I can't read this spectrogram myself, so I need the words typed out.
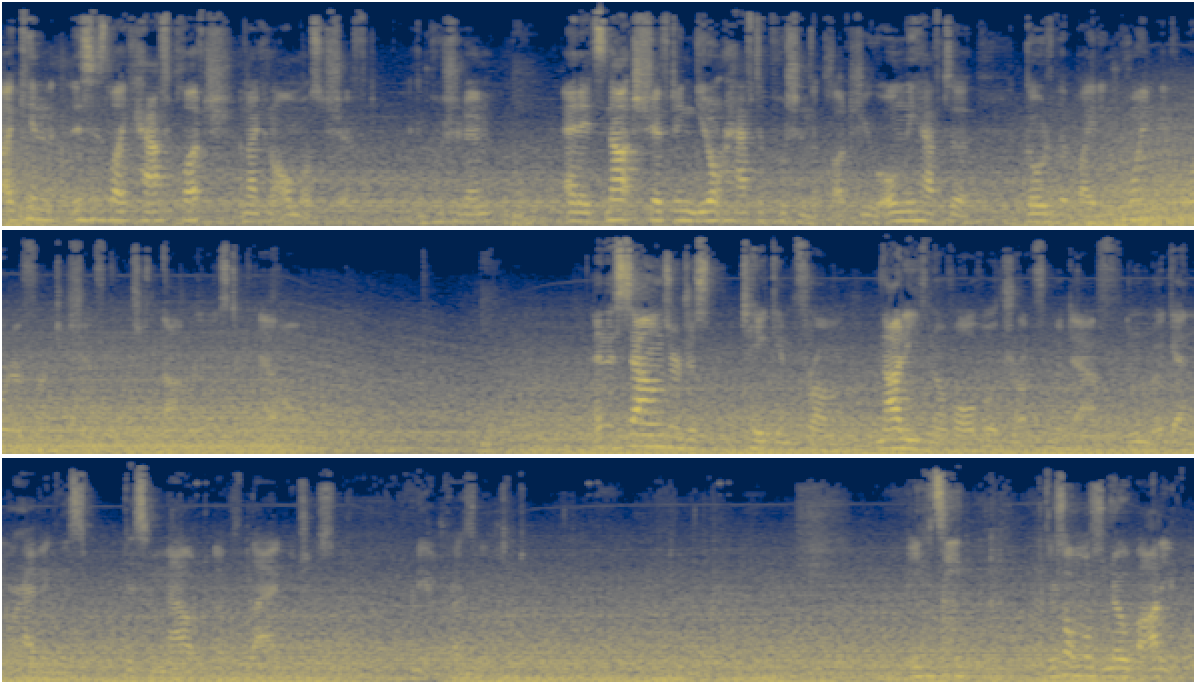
I can this is like half clutch and I can almost shift. I can push it in and it's not shifting. You don't have to push in the clutch. You only have to go to the biting point in order for it to shift, which is not realistic at all. And the sounds are just taken from not even a Volvo truck from a DAF. And again, we're having this this amount of lag, which is pretty unprecedented. And you can see there's almost no body roll,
